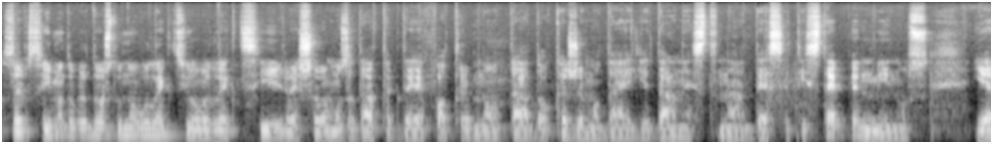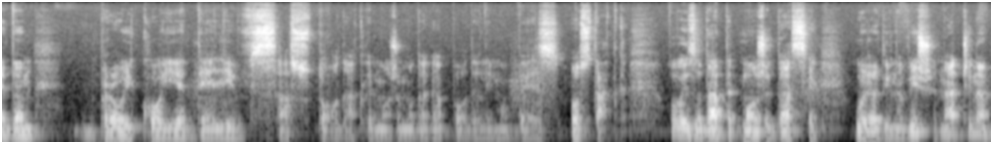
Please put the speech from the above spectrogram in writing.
Pozdrav svima, dobrodošli u novu lekciju. U ovoj lekciji rešavamo zadatak gde je potrebno da dokažemo da je 11 na 10. stepen minus 1 broj koji je deljiv sa 100, dakle možemo da ga podelimo bez ostatka. Ovaj zadatak može da se uradi na više načina,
